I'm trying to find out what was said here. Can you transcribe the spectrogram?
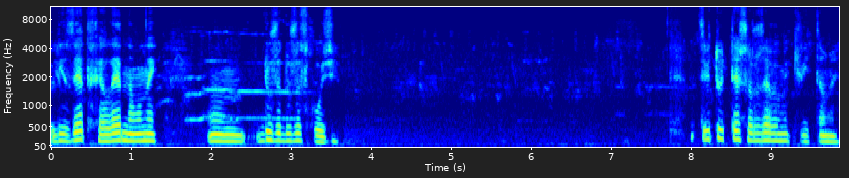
лізет, Хелена, вони ем, дуже-дуже схожі. Цвітуть теж рожевими квітами.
